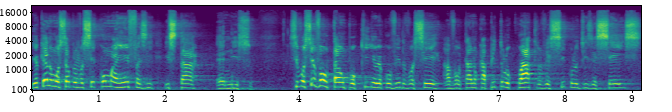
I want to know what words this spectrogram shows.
E eu quero mostrar para você como a ênfase está é, nisso. Se você voltar um pouquinho, eu convido você a voltar no capítulo 4, versículo 16.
